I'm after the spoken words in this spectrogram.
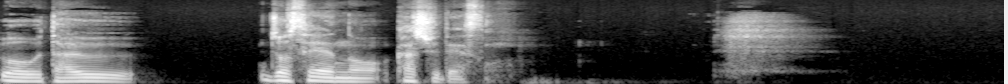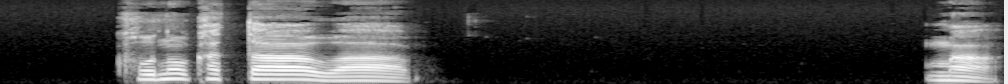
を歌う女性の歌手です。この方は、まあ、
